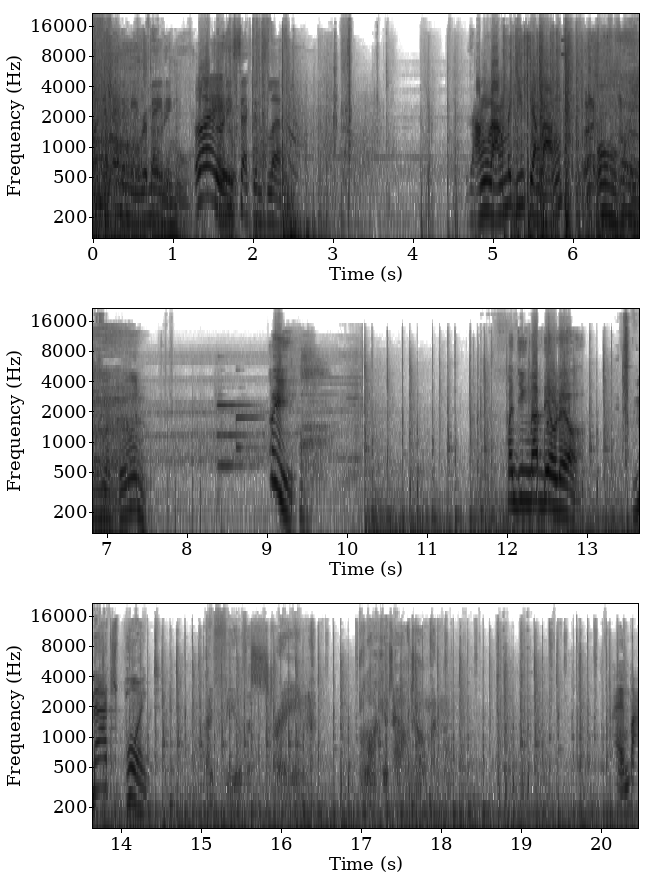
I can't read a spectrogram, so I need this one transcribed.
One enemy remaining. Remove. เอ้ย 30 seconds left. หลังหลังไม่ยิงเสียงหลัง โอ้ไอ้เหี้ยเกินเฮ้ย มันยิงนัดเดียวเลยเหรอ Match point. I feel the strain. Block it out, Omen. ไม่ไม่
